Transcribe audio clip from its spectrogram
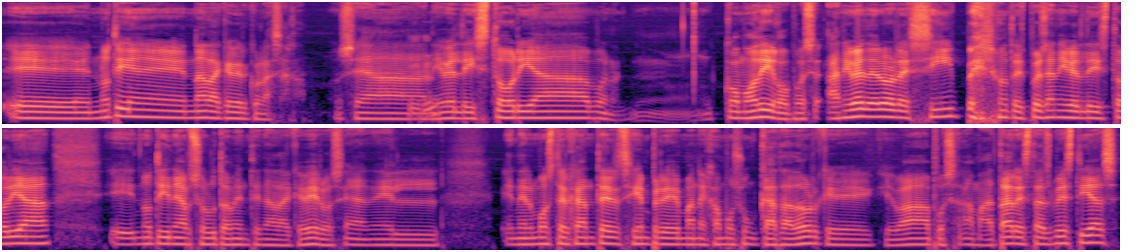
no tiene nada que ver con la saga. O sea, a nivel de historia, bueno, como digo, pues a nivel de lore sí, pero después a nivel de historia eh, no tiene absolutamente nada que ver. O sea, en el, en el Monster Hunter siempre manejamos un cazador que, va pues, a matar estas bestias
